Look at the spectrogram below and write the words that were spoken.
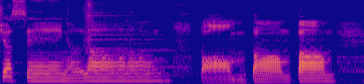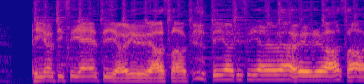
just sing along. Bom, bom, bom. P O D C A S T O U T R song. P O D C A S T O U T R song.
